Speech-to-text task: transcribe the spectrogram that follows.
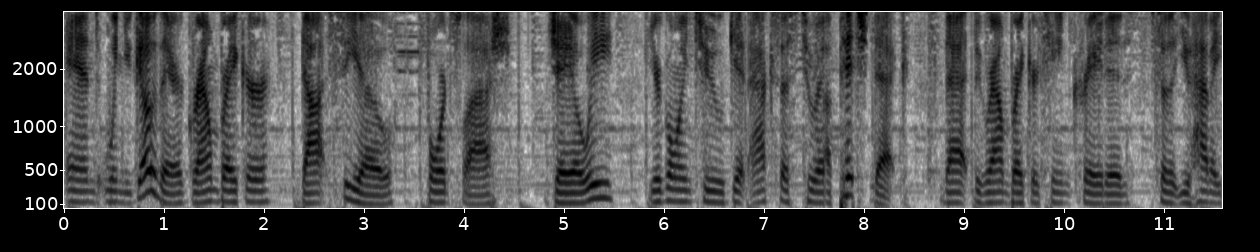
And when you go there, groundbreaker.co forward slash J O E, you're going to get access to a pitch deck that the Groundbreaker team created so that you have a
